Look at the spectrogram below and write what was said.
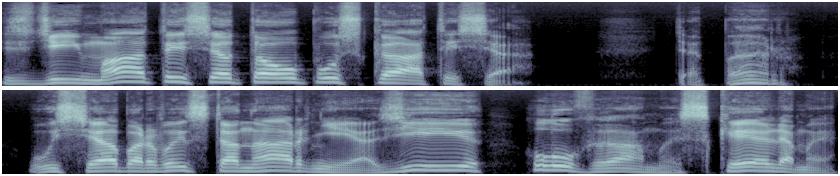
здійматися та опускатися. Тепер уся барвиста нарнія з її лугами, скелями,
